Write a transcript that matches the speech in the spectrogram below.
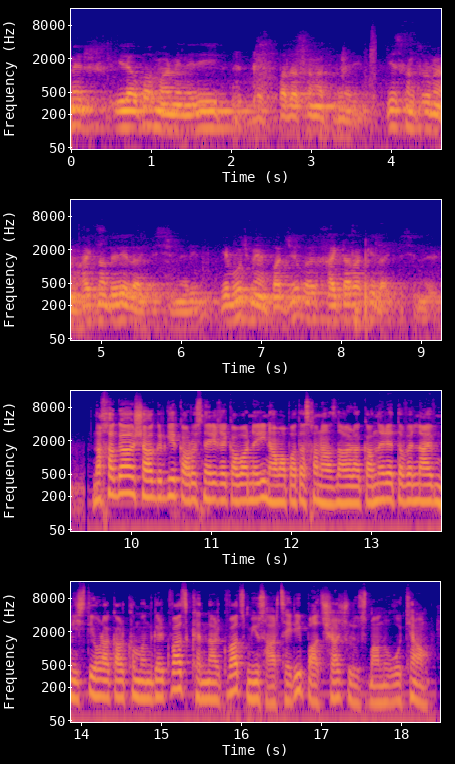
Մեր իրավապահ մարմինների պատասխանատուներին։ Ես խնդրում եմ հայտնաբերել այդպիսիներին եւ ոչ միայն պատժել, այլ հայտարարել այդպիսիներին։ Նախագահը շահագրգիռ կառույցների ղեկավարներին համապատասխան հանձնարարականներ է տվել նաև նիստի օրակարգում ընդգրկված քննարկված մյուս հարցերի պատշաճ լուծման ուղղությամբ։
